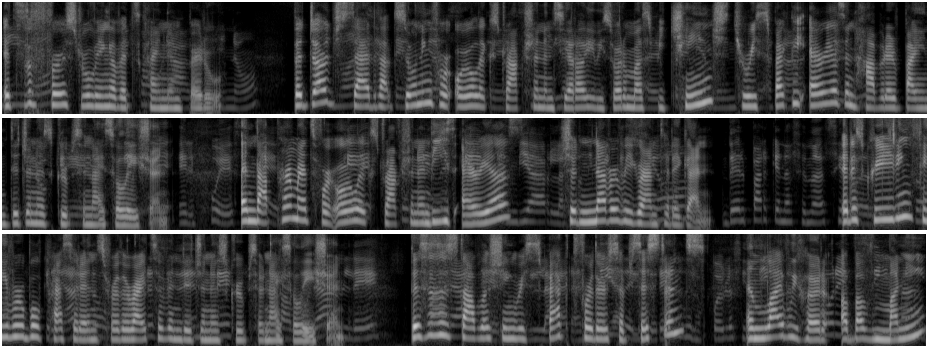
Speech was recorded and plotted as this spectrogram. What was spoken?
It's the first ruling of its kind in Peru. The judge said that zoning for oil extraction in Sierra Divisor must be changed to respect the areas inhabited by indigenous groups in isolation, and that permits for oil extraction in these areas should never be granted again. It is creating favorable precedents for the rights of indigenous groups in isolation. This is establishing respect for their subsistence and livelihood above money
